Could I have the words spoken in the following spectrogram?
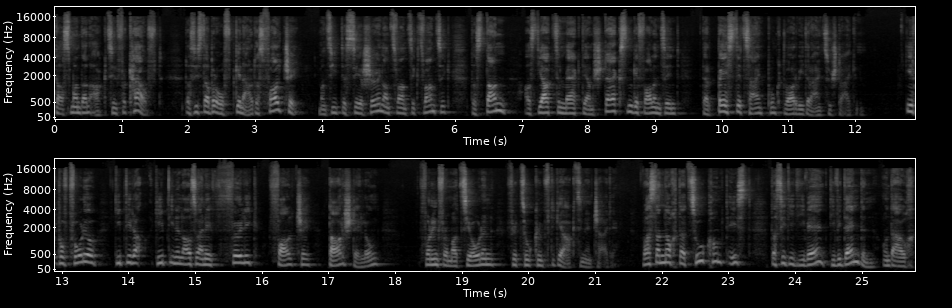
dass man dann Aktien verkauft. Das ist aber oft genau das Falsche. Man sieht es sehr schön an 2020, dass dann, als die Aktienmärkte am stärksten gefallen sind, der beste Zeitpunkt war, wieder einzusteigen. Ihr Portfolio gibt, Ihnen also eine völlig falsche Darstellung von Informationen für zukünftige Aktienentscheide. Was dann noch dazu kommt, ist, dass Sie die Dividenden und auch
